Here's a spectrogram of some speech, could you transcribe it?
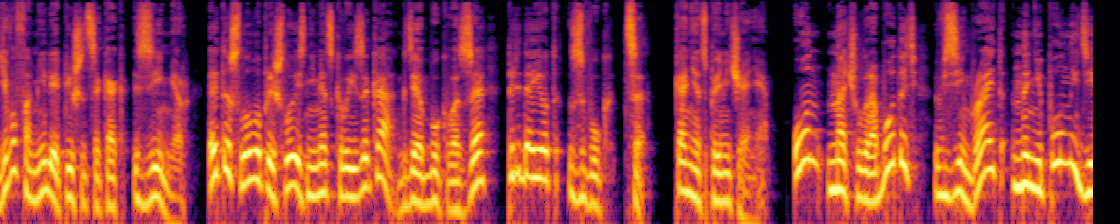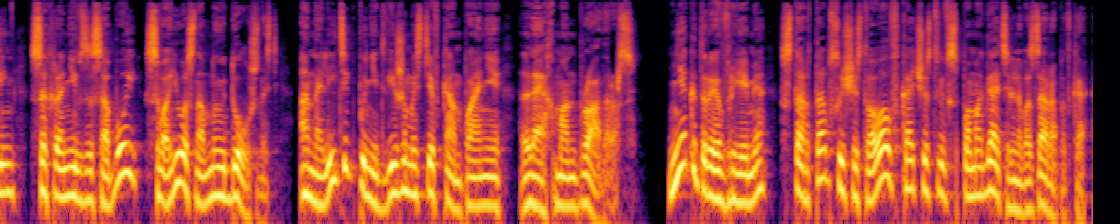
Его фамилия пишется как Зиммер. Это слово пришло из немецкого языка, где буква «З» передает звук «Ц». Конец примечания. Он начал работать в Zimride на неполный день, сохранив за собой свою основную должность – аналитик по недвижимости в компании Lehman Brothers. Некоторое время стартап существовал в качестве вспомогательного заработка,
